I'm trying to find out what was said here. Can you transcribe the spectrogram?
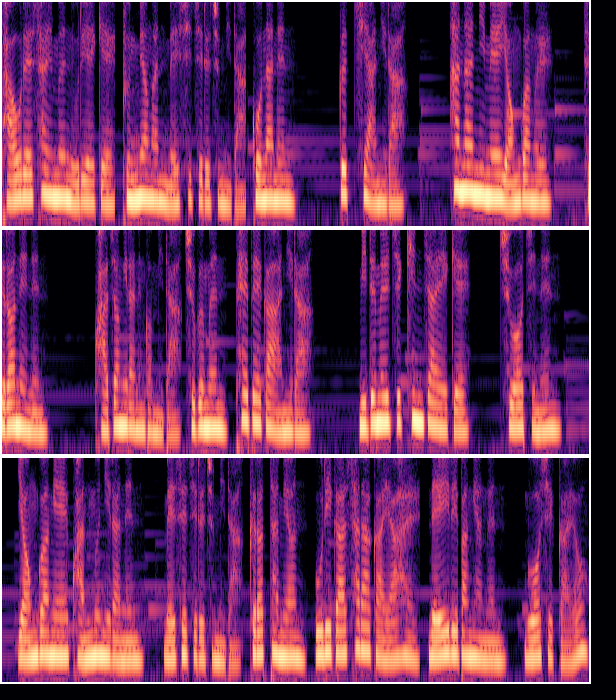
바울의 삶은 우리에게 분명한 메시지를 줍니다. 고난은 끝이 아니라 하나님의 영광을 드러내는 과정이라는 겁니다. 죽음은 패배가 아니라 믿음을 지킨 자에게 주어지는 영광의 관문이라는 메시지를 줍니다. 그렇다면 우리가 살아가야 할 내일의 방향은 무엇일까요?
